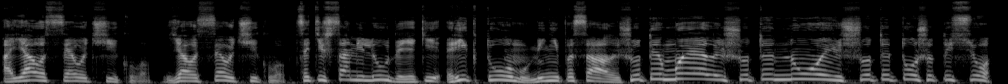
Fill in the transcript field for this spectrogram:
А я ось це очікував. Я ось це очікував. Це ті ж самі люди, які рік тому мені писали, що ти мелиш, що ти ноєш, що ти то, що ти сьо.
